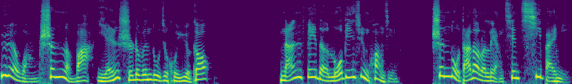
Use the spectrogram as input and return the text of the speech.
越往深了挖，岩石的温度就会越高。南非的罗宾逊矿井深度达到了两千七百米，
